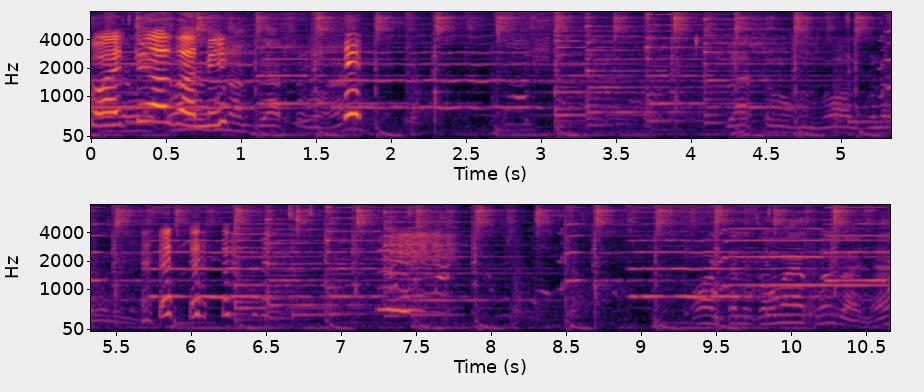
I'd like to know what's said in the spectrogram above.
কয়টা জানি? না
